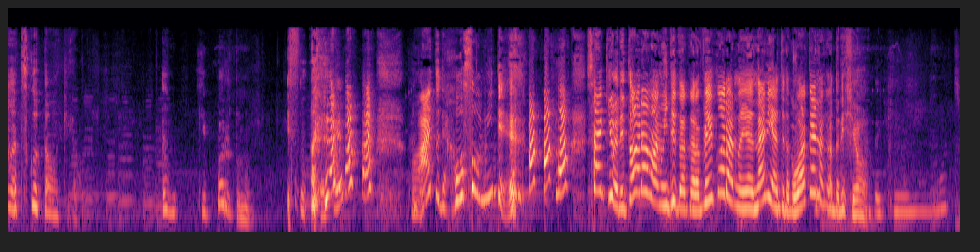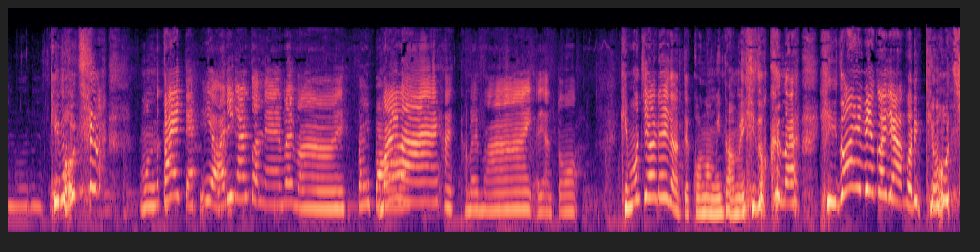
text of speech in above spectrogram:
ーラが作ったわけよ。え、引っ張るとの。え 後で放送見て。さっきまでドラマ見てたから、ペコーラのや何やってたか分かんなかったでしょ。え気持ち悪い。気持ち悪い。もう帰って。いいよ、ありがとね。バイバイ。バイバイバイ。はい、バイバイ。ありがとう。気持ち悪いだって、この見た目。ひどくない？ひどいペコじゃんこれ気持ち悪いって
